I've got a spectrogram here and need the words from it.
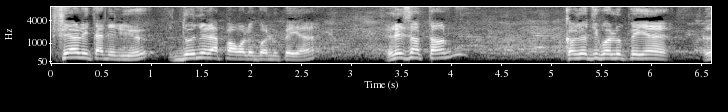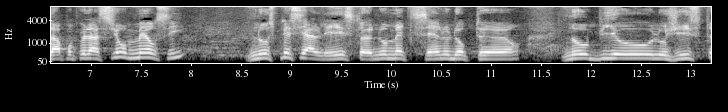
faire l'état des lieux, donner la parole aux Guadeloupéens, les entendre, comme je dis Guadeloupéens, la population, mais aussi nos spécialistes, nos médecins, nos docteurs, nos biologistes,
